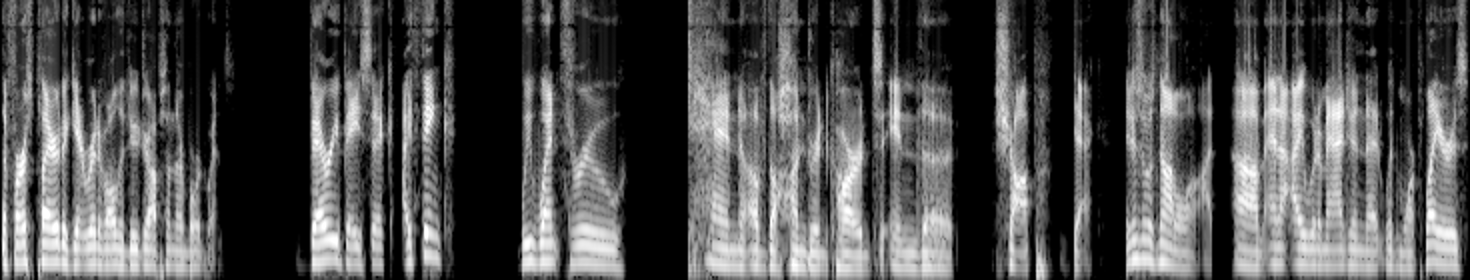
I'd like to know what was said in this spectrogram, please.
the first player to get rid of all the dewdrops on their board wins. Very basic. I think we went through 10 of the 100 cards in the shop deck. It just was not a lot. Um, and I would imagine that with more players,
